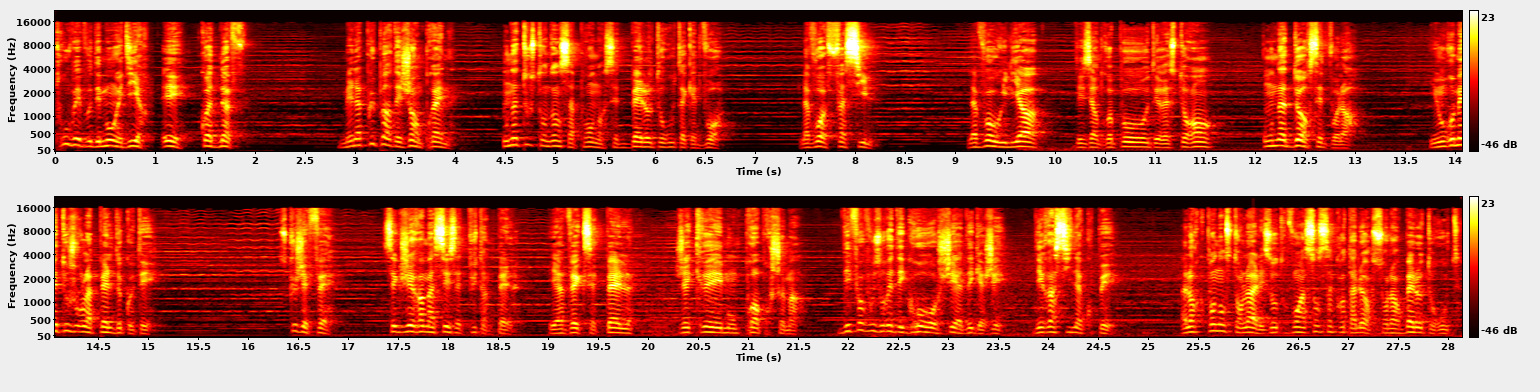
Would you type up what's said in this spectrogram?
trouver vos démons et dire Hé, quoi de neuf? Mais la plupart des gens prennent. On a tous tendance à prendre cette belle autoroute à quatre voies. La voie facile. La voie où il y a des aires de repos, des restaurants. On adore cette voie-là. Et on remet toujours la pelle de côté. Ce que j'ai fait, c'est que j'ai ramassé cette putain de pelle. Et avec cette pelle, j'ai créé mon propre chemin. Des fois, vous aurez des gros rochers à dégager, des racines à couper. Alors que pendant ce temps-là, les autres vont à 150 à l'heure sur leur belle autoroute.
